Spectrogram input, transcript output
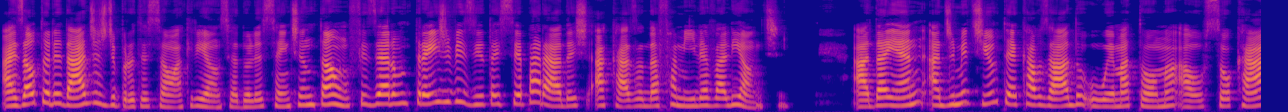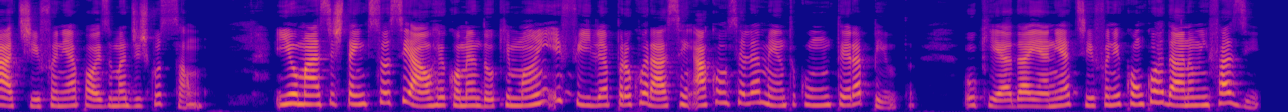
As autoridades de proteção à criança e adolescente então fizeram três visitas separadas à casa da família Valiante. A Diane admitiu ter causado o hematoma ao socar a Tiffany após uma discussão e uma assistente social recomendou que mãe e filha procurassem aconselhamento com um terapeuta, o que a Diane e a Tiffany concordaram em fazer.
